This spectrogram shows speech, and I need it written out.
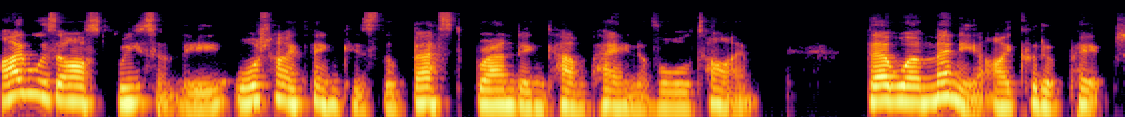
I was asked recently what I think is the best branding campaign of all time. There were many I could have picked.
